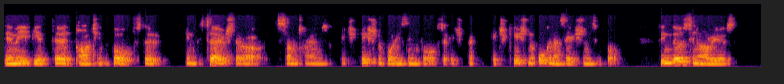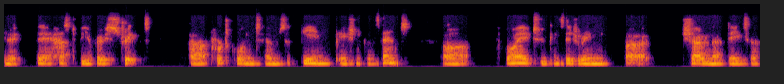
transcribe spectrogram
there may be a third party involved. So in research, there are sometimes educational bodies involved, so edu- educational organizations involved. So in those scenarios, you know, there has to be a very strict uh, protocol in terms of gaining patient consent, uh, prior to considering uh, sharing that data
